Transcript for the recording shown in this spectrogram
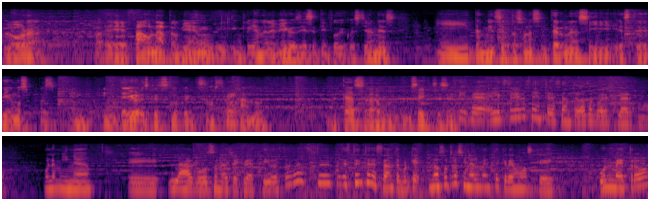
flora, eh, fauna también, incluyendo enemigos y ese tipo de cuestiones. Y también ciertas zonas internas y, este, digamos, pues en, en interiores, que es lo que ahorita estamos Sí. trabajando. Una casa, un- sí, sí, sí. Sí, pero el exterior es interesante, vas a poder explorar como una mina, eh, lagos, zonas recreativas, todo es- está interesante porque nosotros finalmente creemos que un metro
